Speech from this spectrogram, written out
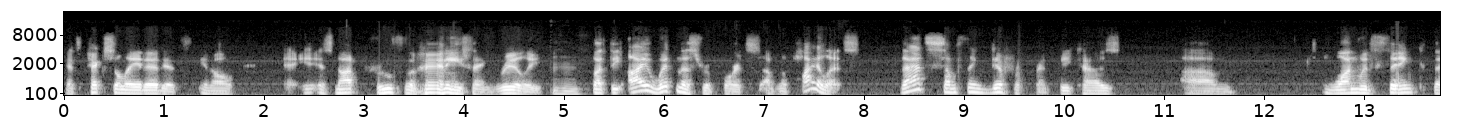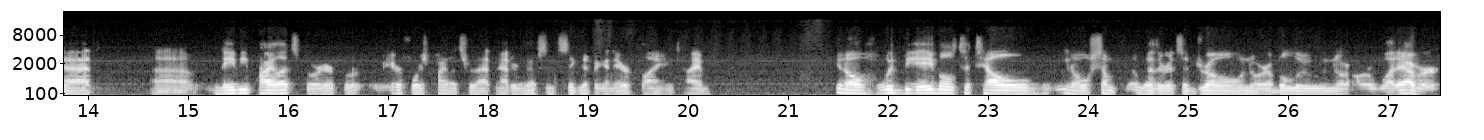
it's pixelated. It's you know, it's not proof of anything really. Mhm. But the eyewitness reports of the pilots, that's something different because um, one would think that uh, Navy pilots or Air, For- Air Force pilots, for that matter, who have some significant air flying time, you know, would be able to tell, you know, some whether it's a drone or a balloon or, or whatever.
